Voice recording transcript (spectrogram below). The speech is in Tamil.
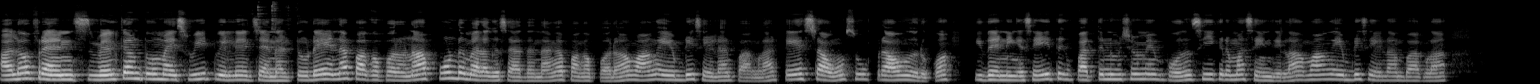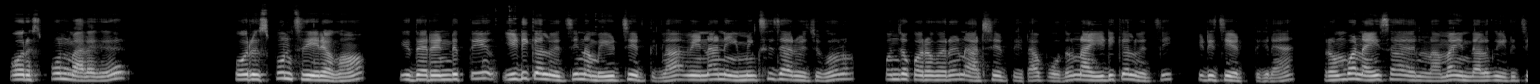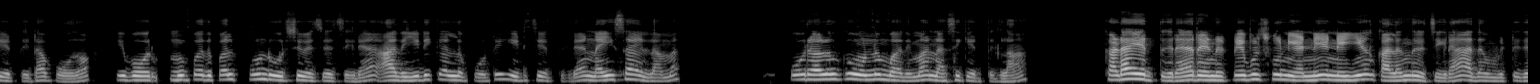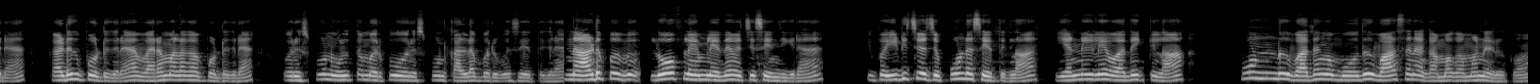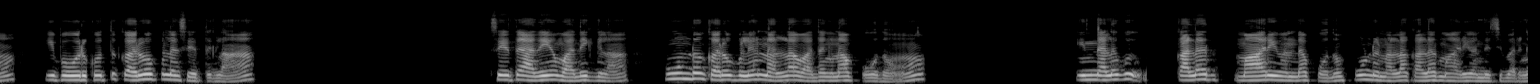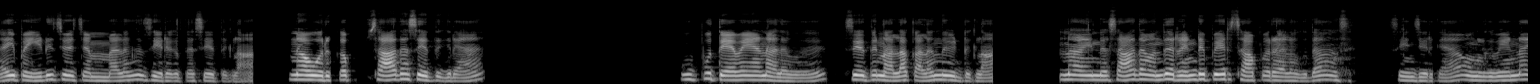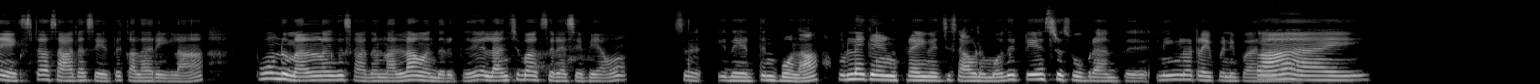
Hello friends welcome to my sweet village channel today என்ன பார்க்க போகிறோம்னா பூண்டு மிளகு சாதம் தாங்க பார்க்க போகிறோம் வாங்க எப்படி செய்யலான்னு பார்க்கலாம். டேஸ்ட்டாகவும் சூப்பராகவும் இருக்கும். இதை நீங்கள் செய்யறதுக்கு பத்து நிமிஷமே போதும். சீக்கிரமாக செஞ்சிடலாம். வாங்க எப்படி செய்யலாம் பார்க்கலாம். ஒரு ஸ்பூன் மிளகு ஒரு ஸ்பூன் சீரகம். இதை ரெண்டுத்தையும் இடிக்கல் வச்சு நம்ம இடித்து எடுத்துக்கலாம். வேணால் நீங்கள் மிக்ஸி ஜார் வச்சுக்கோ. கொஞ்சம் குறை குறைன்னு அரைச்சி எடுத்துக்கிட்டால் போதும். நான் இடிக்கல் வச்சு இடித்து எடுத்துக்கிறேன். ரொம்ப நைஸாக இல்லாமல் இந்த அளவுக்கு இடித்து எடுத்துக்கிட்டால் போதும். இப்போ ஒரு முப்பது பல் பூண்டு உரித்து வச்சு வச்சுக்கிறேன். அதை இடிக்கல்ல போட்டு இடித்து எடுத்துக்கிறேன். நைஸாக இல்லாமல் ஓரளவுக்கு ஒன்றும் பாதியமாக நசுக்கி எடுத்துக்கலாம். கடாய் எடுத்துக்கிறேன். ரெண்டு டேபிள் ஸ்பூன் எண்ணெயும் நெய்யும் கலந்து வச்சுக்கிறேன். அதை விட்டுக்கிறேன். கடுகு போட்டுக்கிறேன். வரமிளகா போட்டுக்கிறேன். ஒரு ஸ்பூன் உளுத்தம் பருப்பு ஒரு ஸ்பூன் கடலப்பருப்பு சேர்த்துக்கிறேன். நான் அடுப்பு லோ ஃப்ளேம்லேயே தான் வச்சு செஞ்சுக்கிறேன். இப்போ இடித்து வச்ச பூண்டை சேர்த்துக்கலாம். எண்ணெயிலே வதக்கலாம். பூண்டு வதங்கும் போது வாசனை கமகமன்னு இருக்கும். இப்போ ஒரு கொத்து கருவேப்பிலை சேர்த்துக்கலாம். சேர்த்து அதையும் வதக்கலாம் பூண்டும் கருவேப்பிலையும் நல்லா வதங்கினா போதும். இந்த அளவு கலர் மாறி வந்தால் போதும். பூண்டு நல்லா கலர் மாறி வந்துச்சு பாருங்கள் இப்போ இடித்து வச்ச மிளகு சீரகத்தை சேர்த்துக்கலாம். நான் ஒரு கப் சாதம் சேர்த்துக்கிறேன். உப்பு தேவையான அளவு சேர்த்து நல்லா கலந்து விட்டுக்கலாம். நான் இந்த சாதம் வந்து ரெண்டு பேர் சாப்பிட்ற அளவுக்கு தான் செஞ்சுருக்கேன். உங்களுக்கு வேணுன்னா எக்ஸ்ட்ரா சாதம் சேர்த்து கலரிக்கலாம். பூண்டு மிளகு சாதம் நல்லா வந்திருக்கு. லஞ்ச் பாக்ஸ் ரெசிபியாகவும் இதை எடுத்துன்னு போகலாம் உருளைக்கிழங்கு ஃப்ரை வச்சு சாப்பிடும்போது டேஸ்ட்டு சூப்பராக இருந்தது. நீங்களும் ட்ரை பண்ணி பாருங்கள் பாய்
